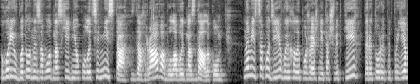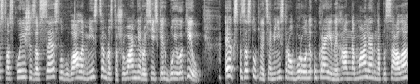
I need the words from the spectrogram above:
Горів бетонний завод на східній околиці міста. Заграва була видна здалеку. На місце події виїхали пожежні та швидкі. Територію підприємства скоріше за все слугувала місцем розташування російських бойовиків. Екс-заступниця міністра оборони України Ганна Маляр написала,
